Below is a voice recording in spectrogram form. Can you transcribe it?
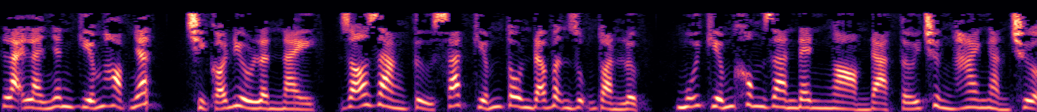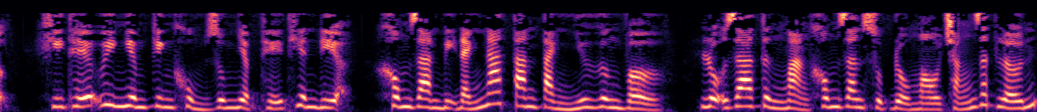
Lại là nhân kiếm hợp nhất, chỉ có điều lần này, rõ ràng tử sát kiếm tôn đã vận dụng toàn lực, mũi kiếm không gian đen ngòm đạt tới chừng hai ngàn trượng, khí thế uy nghiêm kinh khủng dung nhập thế thiên địa, không gian bị đánh nát tan tành như gương vờ, lộ ra từng mảng không gian sụp đổ màu trắng rất lớn.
